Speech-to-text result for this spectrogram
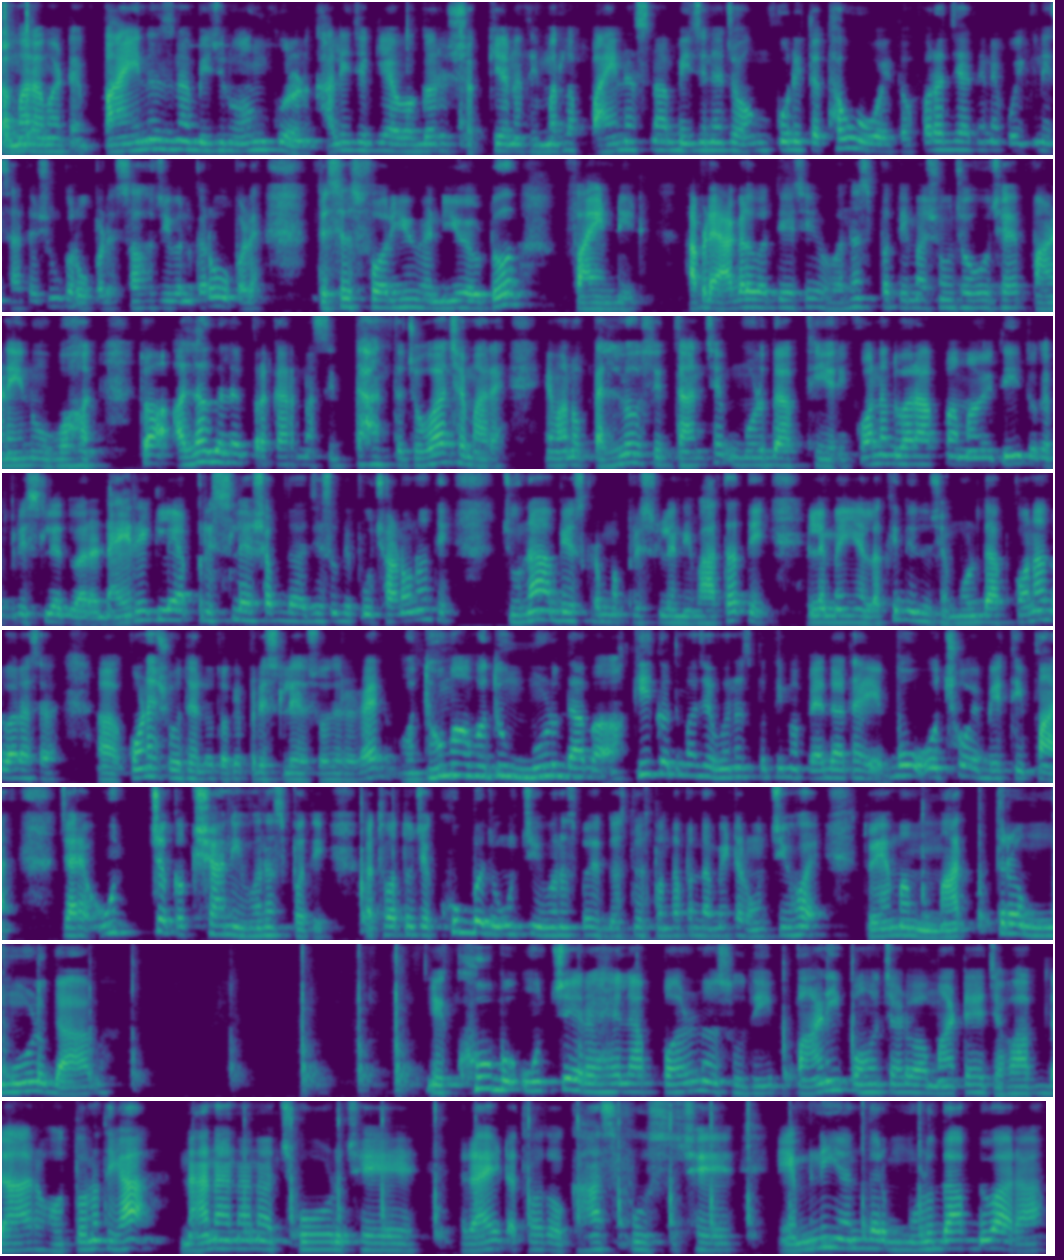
તમારા માટે પાઇનસના બીજનું અંકુરણ ખાલી જગ્યા વગર શક્ય નથી. મતલબ પાઇનસના બીજને જો અંકુરિત થવું હોય તો ફરજિયાત એને કોઈકની સાથે શું કરવું પડે? સહજીવન કરવું પડે. This is for you and you have to find it આપણે આગળ વધીએ છીએ. વનસ્પતિમાં શું જોવું છે? પાણીનું વહન. તો આ અલગ અલગ પ્રકારના સિદ્ધાંત જોવા છે મારે. એમાંનો પહેલો સિદ્ધાંત છે મૂળદાબ થિયરી. કોના દ્વારા આપવામાં આવી હતી? તો કે પ્રિસ્લે દ્વારા. ડાયરેક્ટલી આ પ્રિસ્લે શબ્દ હજી સુધી પૂછાણો નથી. જૂના અભ્યાસક્રમમાં પ્રિસ્લેની વાત હતી. એટલે મેં અહીંયા લખી દીધું છે મૂળદાબ કોના દ્વારા કોણે શોધેલો? તો કે પ્રિસ્લે શોધેલો રાઈટ વધુમાં વધુ મૂળદાબ હકીકતમાં જે વનસ્પતિમાં પેદા થાય એ બહુ ઓછો હોય, બેથી પાંચ. જ્યારે ઉચ્ચ કક્ષાની વનસ્પતિ અથવા તો જે ખૂબ જ ઊંચી વનસ્પતિ, દસ દસ, પંદર પંદર મીટર ઊંચી હોય, તો એમાં માત્ર મૂળ દાબ એ ખૂબ ઊંચે રહેલા પર્ણ સુધી પાણી પહોંચાડવા માટે જવાબદાર હોતો નથી. હા, નાના નાના છોડ છે, રાઈટ અથવા તો ઘાસફૂસ છે, એમની અંદર મૂળદાબ દ્વારા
